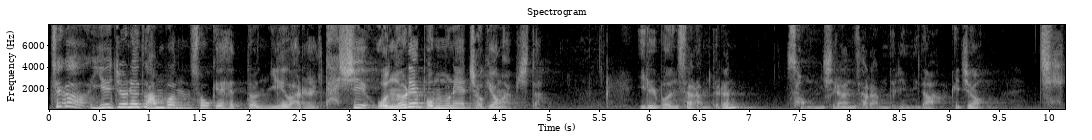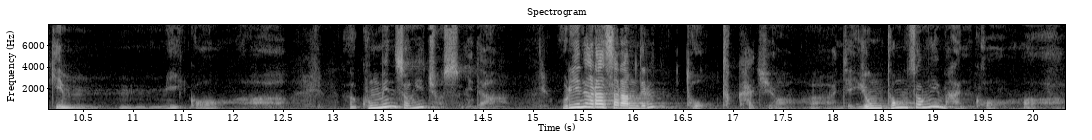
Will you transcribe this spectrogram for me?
제가 예전에도 한번 소개했던 예화를 다시 오늘의 본문에 적용합시다. 일본 사람들은 성실한 사람들입니다. 그죠? 책임이 있고 어, 국민성이 좋습니다. 우리나라 사람들은 독특하죠. 어, 이제 융통성이 많고 어.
